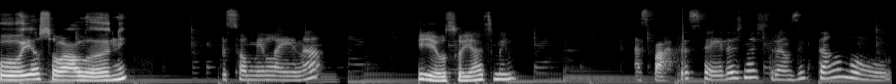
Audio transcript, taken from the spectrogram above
Oi, eu sou a Alane. Eu sou Milena. E eu sou Yasmin. Às quartas-feiras nós transitamos.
